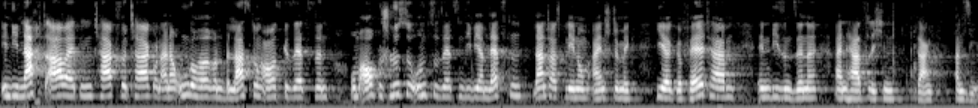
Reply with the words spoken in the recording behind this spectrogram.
in die Nacht arbeiten, Tag für Tag und einer ungeheuren Belastung ausgesetzt sind, um auch Beschlüsse umzusetzen, die wir im letzten Landtagsplenum einstimmig hier gefällt haben. In diesem Sinne einen herzlichen Dank an Sie.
